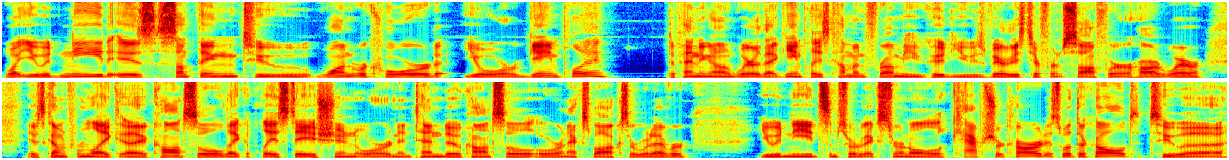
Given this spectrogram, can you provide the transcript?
What you would need is something to one record your gameplay. Depending on where that gameplay is coming from, you could use various different software or hardware. If it's coming from like a console, like a PlayStation or a Nintendo console or an Xbox or whatever, you would need some sort of external capture card, is what they're called, to uh,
